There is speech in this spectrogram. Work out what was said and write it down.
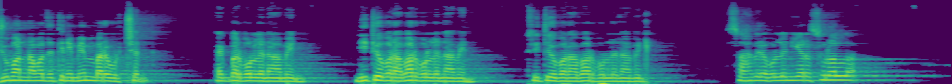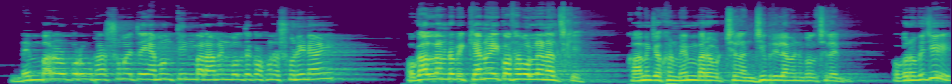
জুমার নামাজে তিনি মেম্বারে উঠছেন। একবার বললেন আমিন, দ্বিতীয়বার আবার বললেন আমিন, তৃতীয়বার আবার বললেন আমিন। সাহাবিরা বললেন, ইয়া রসুল আল্লাহ মেম্বারের উপরে উঠার সময় তো এমন তিনবার আমিন বলতে কখনো শুনি নাই। ওগাল্লান নবী কেন এই কথা বললেন আজকে? আমি যখন মেম্বারে উঠছিলাম, জিবরিল আমিন বলছিলেন, ওগো নবীজি,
